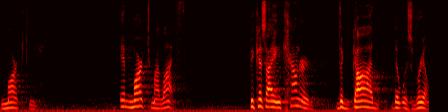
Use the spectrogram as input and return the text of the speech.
marked me. It marked my life because I encountered the God that was real.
